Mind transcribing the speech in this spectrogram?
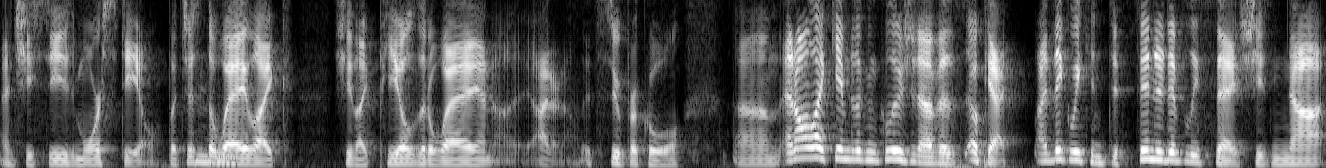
and she sees more steel. But just the way like she like peels it away and uh, I don't know. It's super cool. Um, and all I came to the conclusion of is okay, I think we can definitively say she's not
